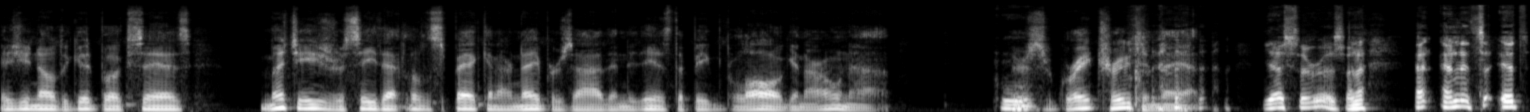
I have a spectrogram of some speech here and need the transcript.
As you know, the good book says, much easier to see that little speck in our neighbor's eye than it is the big log in our own eye. Ooh. There's great truth in that. Yes, there is, and and, and it's it's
